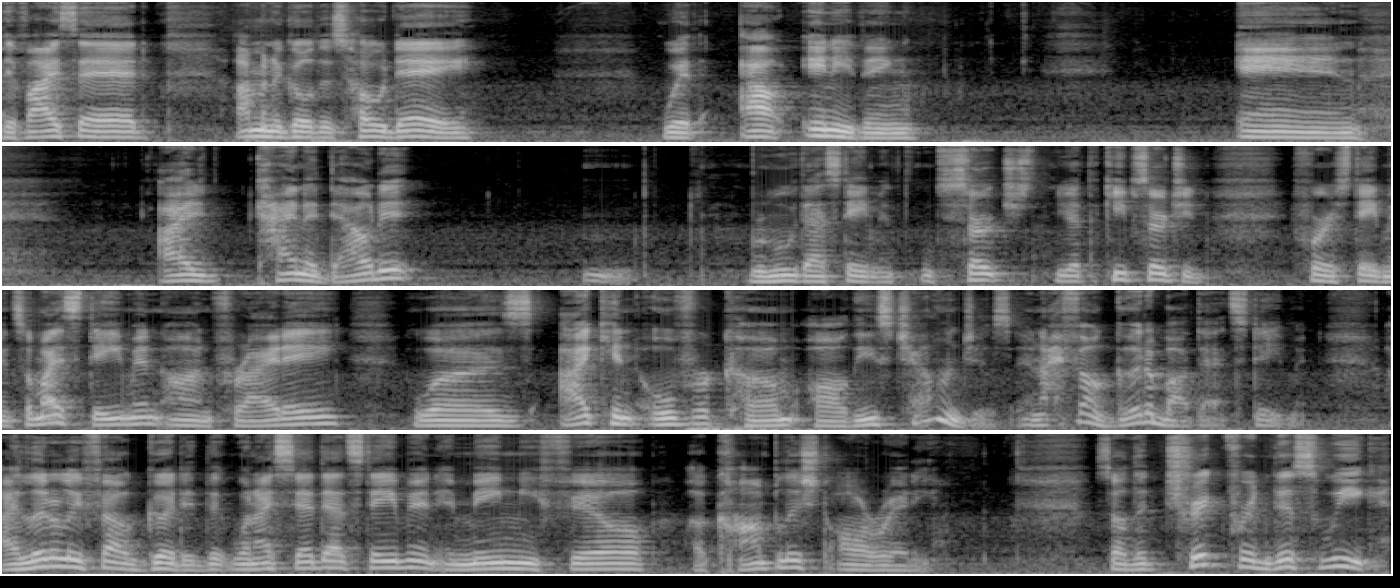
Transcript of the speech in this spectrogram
If I said, I'm going to go this whole day without anything, and I kind of doubt it, remove that statement. Search. You have to keep searching for a statement. So my statement on Friday was I can overcome all these challenges. And I felt good about that statement. I literally felt good. When I said that statement, it made me feel accomplished already. So the trick for this week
